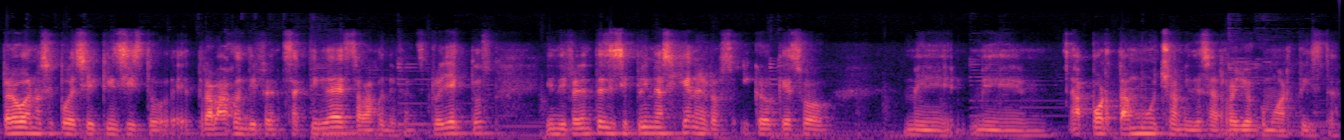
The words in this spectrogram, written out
Pero bueno, sí puedo decir que, insisto, eh, trabajo en diferentes actividades, trabajo en diferentes proyectos en diferentes disciplinas y géneros, y creo que eso me, me aporta mucho a mi desarrollo como artista.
